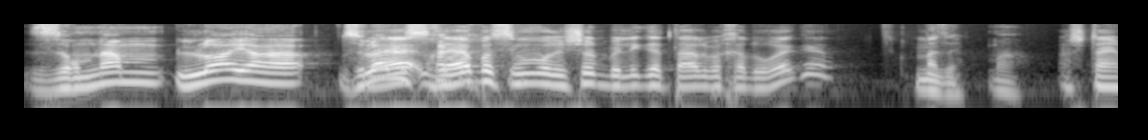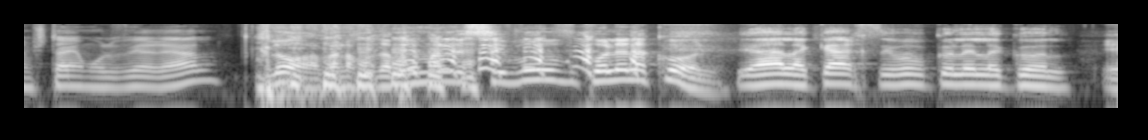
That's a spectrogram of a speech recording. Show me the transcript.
זה אמנם לא היה, זה לא זה היה היה- משחק... זה היה בסיבוב הראשון בליגת העל בכדורגל? מה זה? ה-2-2 מול ויה ריאל? לא, אבל אנחנו מדברים על סיבוב כולל הכל. יאללה, קח, סיבוב כולל הכל. אה,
